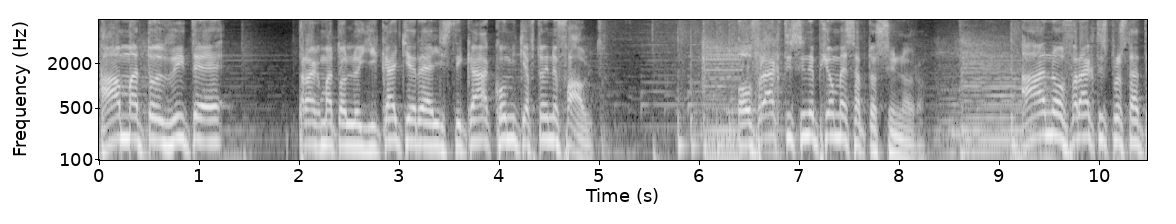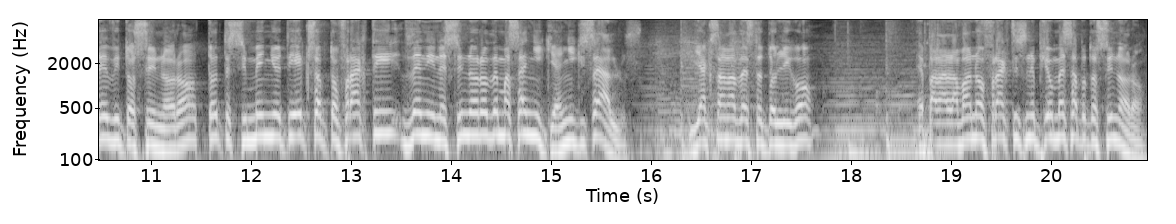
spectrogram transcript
άμα το δείτε πραγματολογικά και ρεαλιστικά ακόμη και αυτό είναι φάουλτ ο φράχτης είναι πιο μέσα από το σύνορο αν ο φράχτης προστατεύει το σύνορο τότε σημαίνει ότι έξω από το φράχτη δεν είναι σύνορο δεν μας ανήκει ανήκει σε άλλους για ξαναδέστε το λίγο επαναλαμβάνω ο φράχτης είναι πιο μέσα από το σύνορο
